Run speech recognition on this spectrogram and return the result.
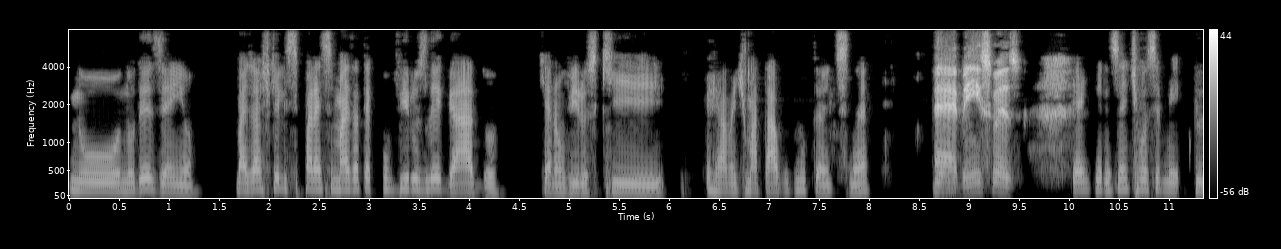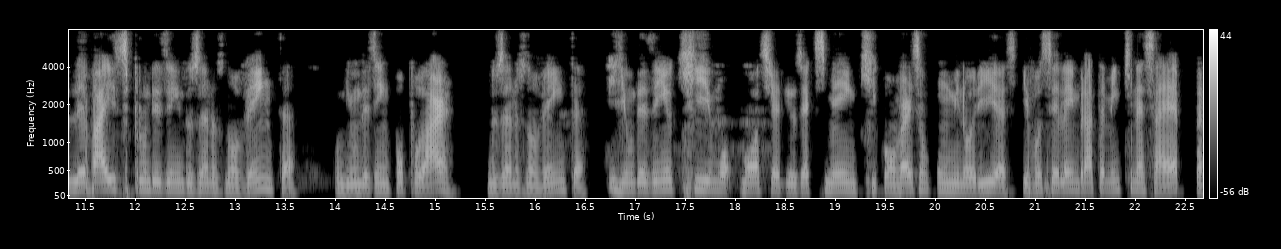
no, no desenho. Mas acho que ele se parece mais até com o vírus legado, que era um vírus que realmente matava os mutantes, né? É, bem isso mesmo. É interessante você levar isso para um desenho dos anos 90, um desenho popular dos anos 90, e um desenho que mostra ali os X-Men que conversam com minorias, e você lembrar também que nessa época,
